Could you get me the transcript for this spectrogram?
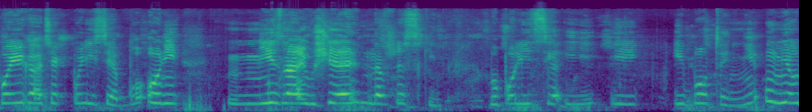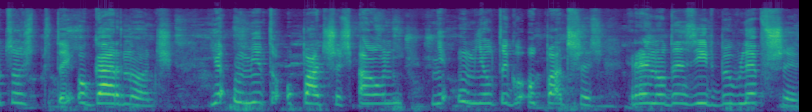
pojechać jak policja, bo oni nie znają się na wszystkim, bo policja i, i, i boty nie umiał coś tutaj ogarnąć. Ja umiem to opatrzeć, a oni nie umiał tego opatrzeć. Renault Desir był lepszy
